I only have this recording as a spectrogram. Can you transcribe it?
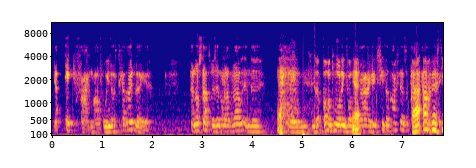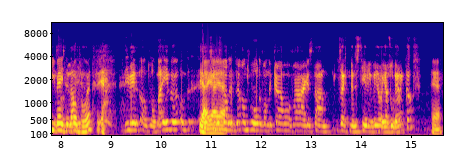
Ja, ik vraag me af hoe je dat gaat uitleggen. En dan staat er dus inderdaad wel in de, uh, de beantwoording van de ja. vraag. Ik zie dat Agnes het Ja, Agnes die weet het antwoord. Ja. Die weet het antwoord. Maar even, om, ja, ik zie dus wel in de antwoorden van de Kamervragen staan, zegt het ministerie van, ja, zo werkt dat. Ja.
